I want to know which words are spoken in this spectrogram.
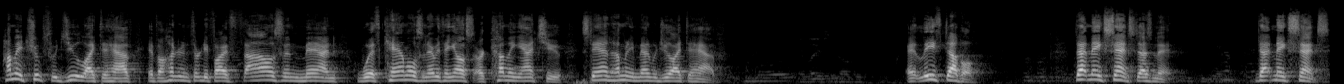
how many troops would you like to have if 135,000 men with camels and everything else are coming at you? Stan, how many men would you like to have? At least double. At least double. That makes sense, doesn't it? That makes sense.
